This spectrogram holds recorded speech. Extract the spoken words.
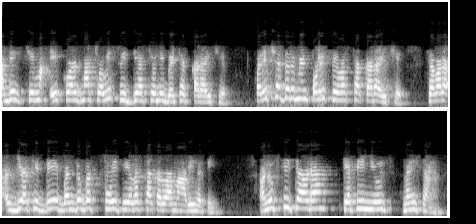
આદેશ જેમાં એક વર્ગમાં ચોવીસ વિદ્યાર્થીઓની બેઠક કરાઈ છે. પરીક્ષા દરમિયાન પોલીસ વ્યવસ્થા કરાઈ છે. સવારે અગિયારથી બે બંદોબસ્ત સહિત વ્યવસ્થા કરવામાં આવી હતી. Anupsinh Chavda, KP news, Mehsana.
